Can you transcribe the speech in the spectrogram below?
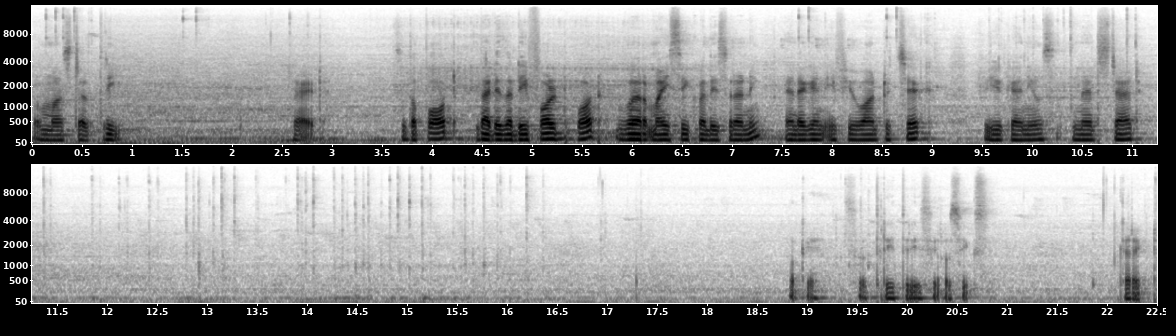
So master 3 right. So the port that is the default port where MySQL is running. And again if you want to check you can use netstat. Okay. So 3306 correct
